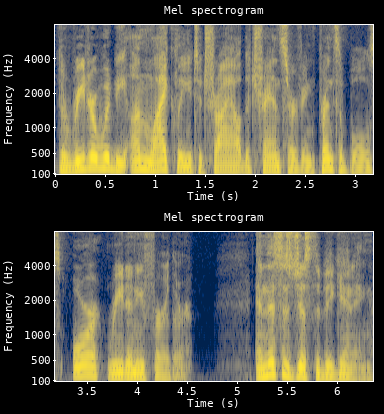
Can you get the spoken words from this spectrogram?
the reader would be unlikely to try out the transurfing principles or read any further. And this is just the beginning.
